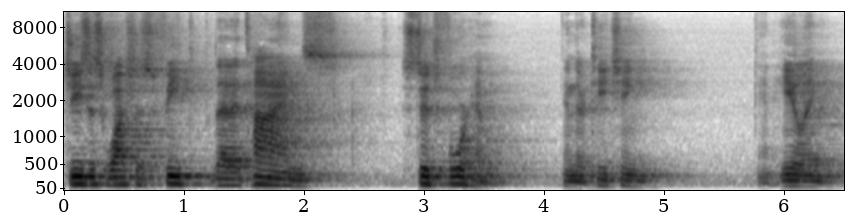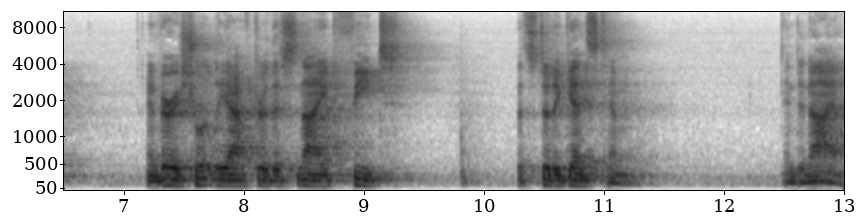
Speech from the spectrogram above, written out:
Jesus washes feet that at times stood for him in their teaching and healing and very shortly after this night, feet that stood against him in denial.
